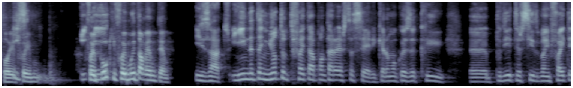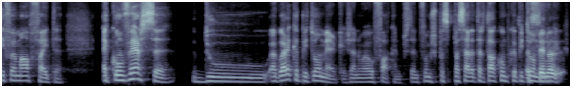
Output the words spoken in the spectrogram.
Foi, Isso- foi, E- foi e- pouco e foi muito ao mesmo tempo. Exato, e ainda tenho outro defeito a apontar a esta série, que era uma coisa que eh, podia ter sido bem feita e foi mal feita. A conversa do. Agora é Capitão América, já não é o Falcon, portanto vamos pass- passar a tratá-lo como Capitão a cena, América.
